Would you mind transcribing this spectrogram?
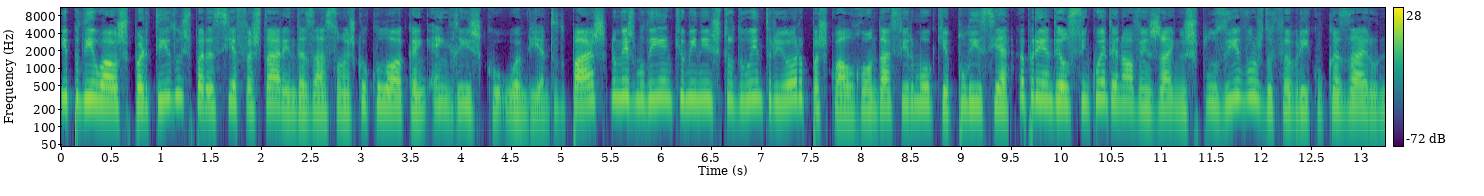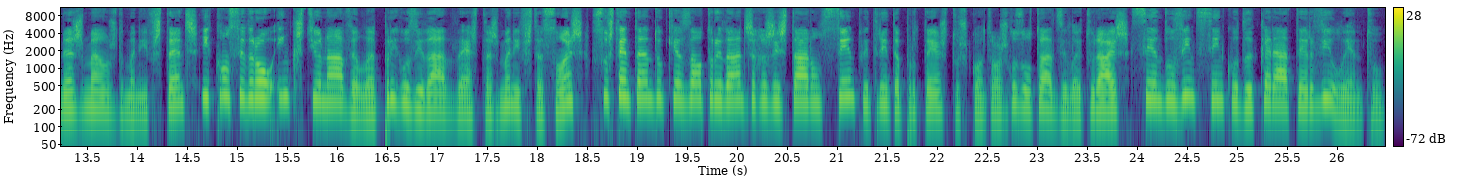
e pediu aos partidos para se afastarem das ações que coloquem em risco o ambiente de paz no mesmo dia em que o ministro do Interior, Pascoal Ronda, afirmou que a polícia apreendeu 59 engenhos explosivos de fabrico caseiro nas mãos de manifestantes e considerou inquestionável a perigosidade destas manifestações, sustentando que as autoridades registaram 130 protestos contra os resultados eleitorais, sendo 25 de caráter violento.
